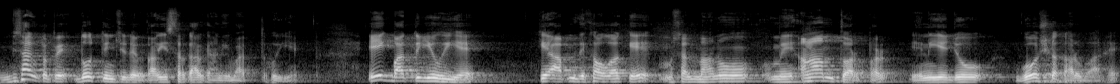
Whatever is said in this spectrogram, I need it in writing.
मिसाल के तौर पर दो तीन चीज़ें बताओ इस सरकार के आने की बात हुई है। एक बात तो ये हुई है कि आपने देखा होगा कि मुसलमानों में आम तौर पर यानी ये जो गोश्त का कारोबार है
